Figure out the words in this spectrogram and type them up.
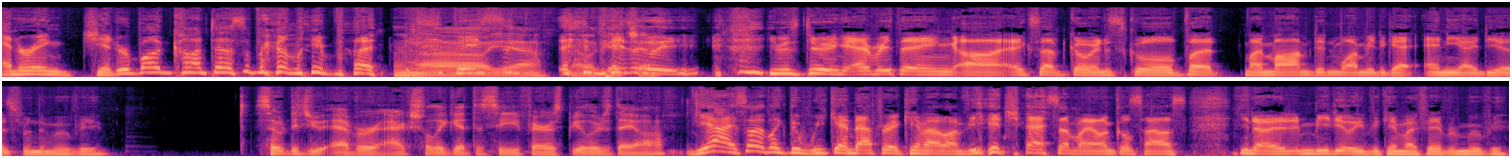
entering jitterbug contests apparently but oh yeah. Basically he was doing everything uh, except going to school but my mom didn't want me to get any ideas from the movie so did you ever actually get to see Ferris Bueller's Day Off? Yeah, I saw it like the weekend after it came out on VHS at my uncle's house. You know, it immediately became my favorite movie.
